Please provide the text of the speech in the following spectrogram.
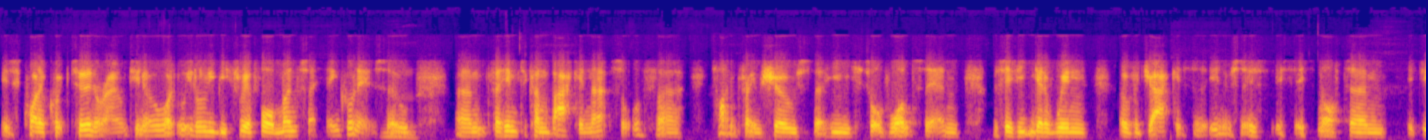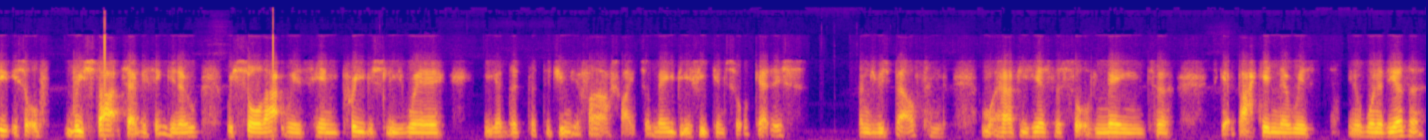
it's quite a quick turnaround. You know, it'll only be three or four months, I think, won't it? So mm. um, for him to come back in that sort of uh, time frame shows that he sort of wants it, and see if he can get a win over Jack, it's you know, it's it's, it's not. Um, it, it sort of restarts everything. You know, we saw that with him previously where he had the, the, the junior fight. So maybe if he can sort of get this under his belt and, and what have you, he has the sort of name to, to get back in there with you know one of the other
